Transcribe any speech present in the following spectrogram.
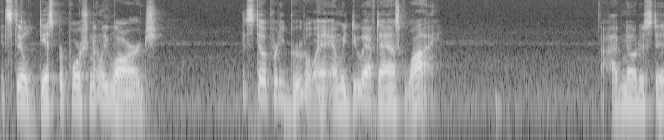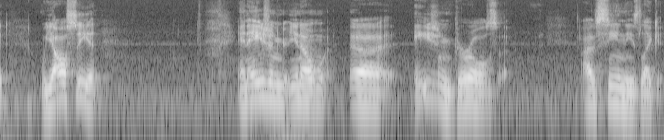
It's still disproportionately large. It's still pretty brutal, and, and we do have to ask why. I've noticed it. We all see it. And Asian, you know, uh, Asian girls, I've seen these like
